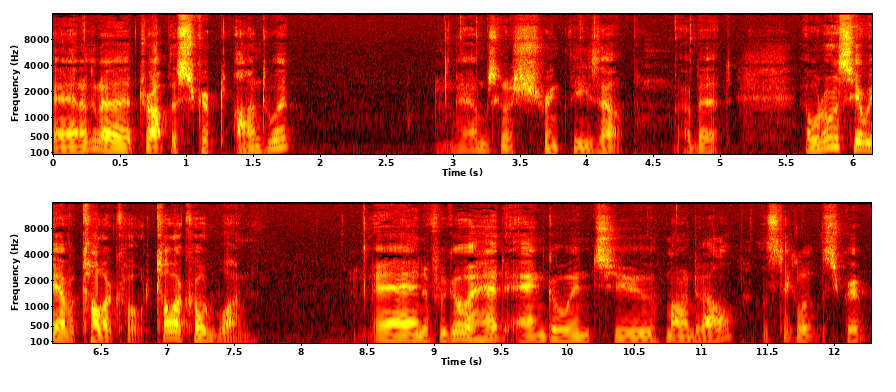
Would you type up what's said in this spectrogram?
and I'm going to drop the script onto it. I'm just going to shrink these up a bit. And we'll notice here we have a color code, color code 1. And if we go ahead and go into MonoDevelop, let's take a look at the script,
